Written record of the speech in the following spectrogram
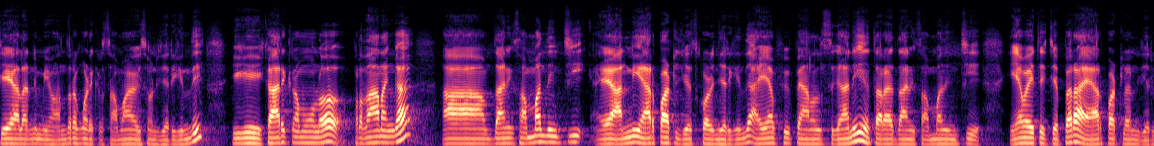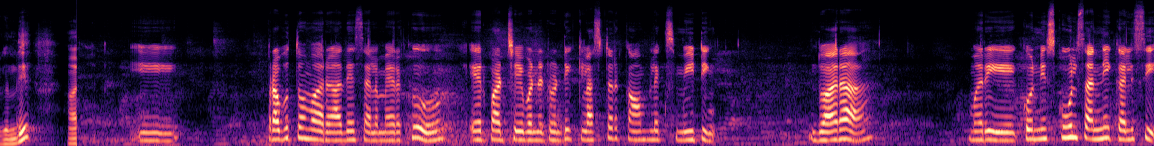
చేయాలని మేమందరం కూడా ఇక్కడ సమావేశం జరిగింది. ఈ కార్యక్రమంలో ప్రధానంగా దానికి సంబంధించి అన్ని ఏర్పాట్లు చేసుకోవడం జరిగింది. ఐఎఫ్పి ప్యానల్స్ కానీ తర్వాత దానికి సంబంధించి ఏవైతే చెప్పారో ఆ ఏర్పాట్లన్నీ జరిగింది. ఈ ప్రభుత్వం వారి ఆదేశాల మేరకు ఏర్పాటు చేయబడినటువంటి క్లస్టర్ కాంప్లెక్స్ మీటింగ్ ద్వారా మరి కొన్ని స్కూల్స్ అన్నీ కలిసి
